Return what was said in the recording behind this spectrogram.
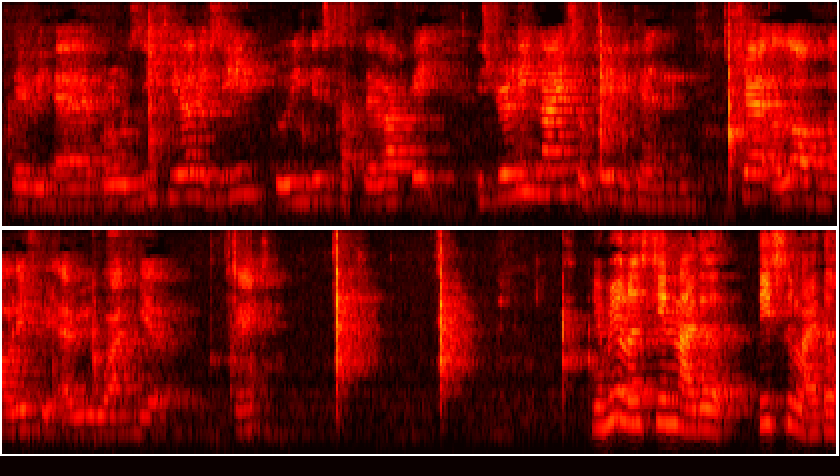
Okay, we have Rosie here. You see, doing this castella cake. It's really nice. Okay, we can share a lot of knowledge with everyone here. Okay. 有没有人新来的？第一次来的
